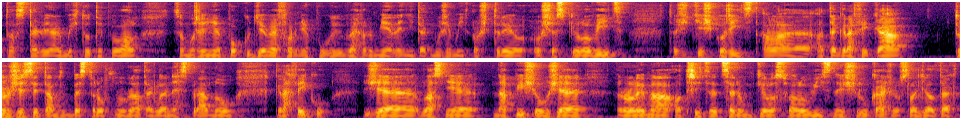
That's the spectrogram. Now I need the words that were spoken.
kg, asi tak nějak bych to typoval. Samozřejmě pokud je ve formě, pokud ve formě není, tak může mít o 4, o 6 kg víc, takže těžko říct, ale a ta grafika, to, že si tam vůbec troufnu dát takhle nesprávnou grafiku, že vlastně napíšou, že roli má o 37 kg svalů víc než Lukáš Osladil, tak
